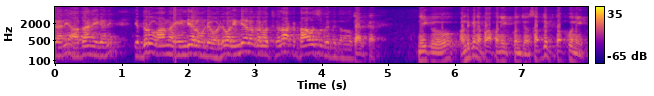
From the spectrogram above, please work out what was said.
కానీ అదానీ కానీ ఇద్దరు ఇండియాలో ఉండేవాళ్ళు. వాళ్ళు ఇండియాలో కలవచ్చు కదా అక్కడ దావోస్ ఎందుకు కాదు కాదు నీకు అందుకనే పాప నీకు కొంచెం సబ్జెక్ట్ తక్కువ నీకు.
